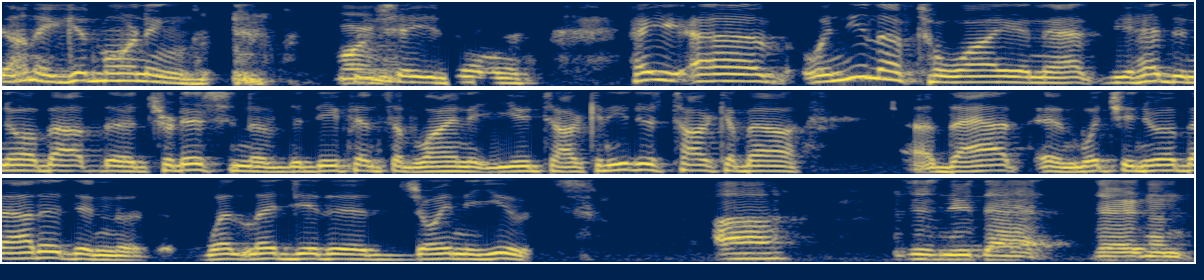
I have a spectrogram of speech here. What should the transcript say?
Yanni, good morning. Morning. Appreciate you joining us. Hey, uh, when you left Hawaii and that, you had to know about the tradition of the defensive line at Utah. Can you just talk about uh, that and what you knew about it and what led you to join the Utes? Uh, I just knew that they're gonna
